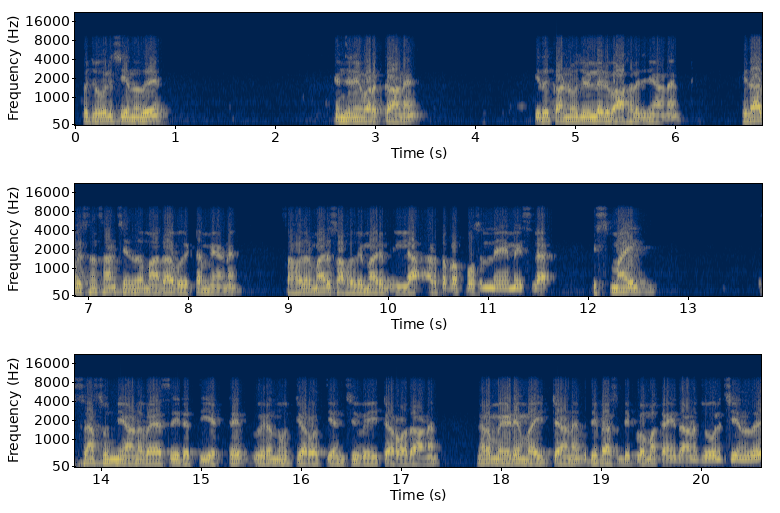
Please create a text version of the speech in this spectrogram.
ഇപ്പൊ ജോലി ചെയ്യുന്നത് എഞ്ചിനീയർ വർക്കാണ് ഇത് കണ്ണൂർ ജില്ലയിലെ ഒരു വാഹനത്തിനാണ് ബിസിനസ് ബിസിനസ്സാണ് ചെയ്യുന്നത് മാതാവ് വീട്ടമ്മയാണ്. സഹോദരന്മാരും സഹോദരിമാരും ഇല്ല. അടുത്ത പ്രപ്പോസൽ നെയിം ഇസ്ല ഇസ്മായിൽ ഇസ്ലാം സുന്നിയാണ്. വയസ്സ് ഇരുപത്തി എട്ട് ഉയരം നൂറ്റി അറുപത്തി അഞ്ച് വെയിറ്റ് അറുപതാണ്. നിറം മീഡിയം വൈറ്റ് ആണ്. വിദ്യാഭ്യാസം ഡിപ്ലോമ കഴിഞ്ഞതാണ്. ജോലി ചെയ്യുന്നത്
